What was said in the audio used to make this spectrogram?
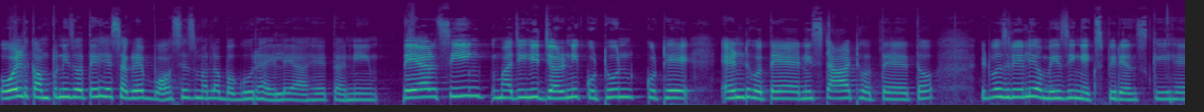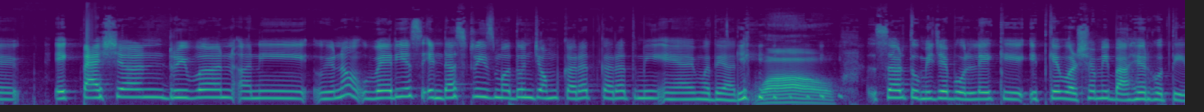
ओल्ड कंपनीज होते हे सगळे बॉसेस मला बघू राहिले आहेत आणि दे आर सीईंग माझी ही जर्नी कुठून कुठे एंड होते आणि स्टार्ट होते. तर it was really amazing experience की हे एक पॅशन ड्रिवन आणि यु नो व्हेरियस इंडस्ट्रीजमधून जम्प करत करत मी ए आयमध्ये आली. वाव सर तुम्ही जे बोलले की इतके वर्ष मी बाहेर होती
